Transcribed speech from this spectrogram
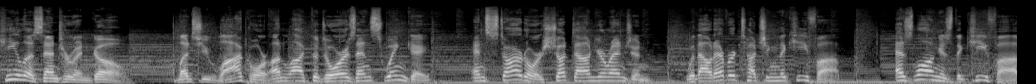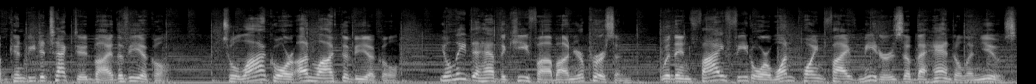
Keyless Enter and Go lets you lock or unlock the doors and swing gate and start or shut down your engine without ever touching the key fob, as long as the key fob can be detected by the vehicle. To lock or unlock the vehicle, you'll need to have the key fob on your person within 5 feet or 1.5 meters of the handle in use.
